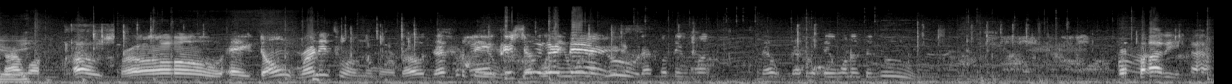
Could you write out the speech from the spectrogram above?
scary. Oh, bro. Hey, don't run into them no more, bro. That's what they. Oh, Christian that's was what they right there. want to do. That's what they want. That, that's what they want us to do. That body.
